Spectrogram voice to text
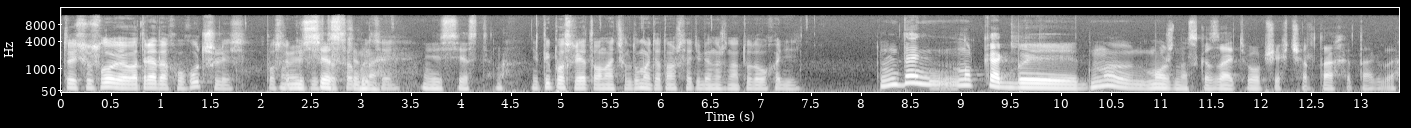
То есть условия в отрядах ухудшились после Ну, каких-то естественно. событий? Естественно. И ты после этого начал думать о том, что тебе нужно оттуда уходить? Да, ну как бы, ну, можно сказать в общих чертах и так, да.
